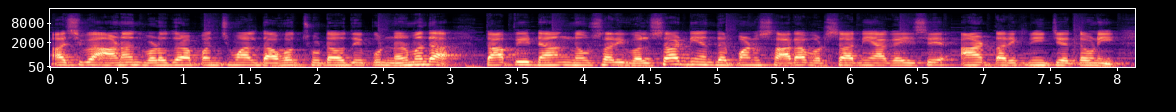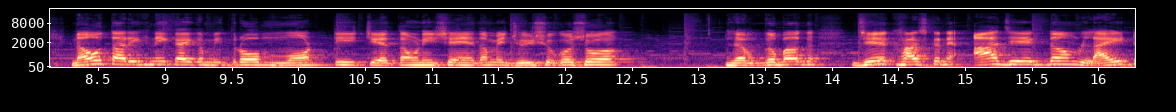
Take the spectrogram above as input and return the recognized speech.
આ સિવાય આણંદ, વડોદરા, પંચમહાલ, દાહોદ, છોટાઉદેપુર, નર્મદા, તાપી, ડાંગ, નવસારી, વલસાડની અંદર પણ સારા વરસાદની આગાહી છે. આઠ તારીખની ચેતવણી. નવ તારીખની કંઈક મિત્રો મોટી ચેતવણી છે તમે જોઈ શકો છો. લગભગ જે ખાસ કરીને આ જે એકદમ લાઇટ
